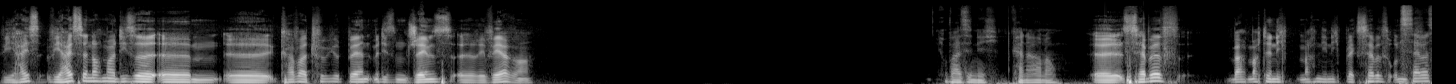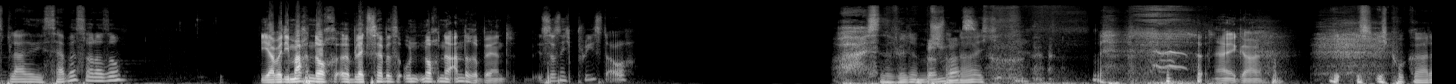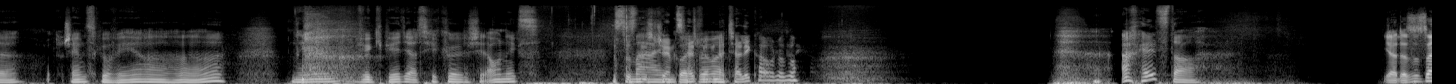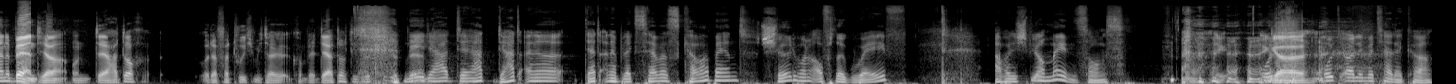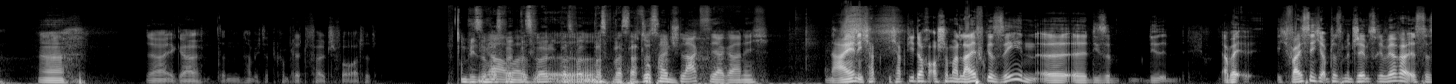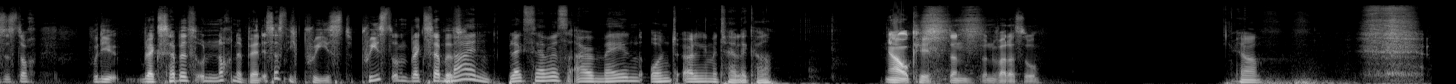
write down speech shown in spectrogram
Wie heißt, wie heißt denn nochmal diese ähm, äh, Cover-Tribute-Band mit diesem James äh, Rivera? Weiß ich nicht, keine Ahnung. Äh, Sabbath, macht der nicht, machen die nicht Black Sabbath und. Sabbath Bloody Sabbath oder so? Ja, aber die machen doch äh, Black Sabbath und noch eine andere Band. Ist das nicht Priest auch? Oh, ist eine wilde Mischung, ne? Ich, Na, egal. ich, ich guck gerade. James Guevara. Nee, Wikipedia-Artikel, da steht auch nichts. Ist das Mein nicht James Gott, Hetfield man- Metallica oder so? Ach, Hellstar. Ja, das ist seine Band, ja. Und der hat doch, oder vertue ich mich da komplett, der hat doch diese Tribute-Band. Nee, der hat, der hat, der hat eine, der hat eine Black Sabbath Coverband, Children of the Grave, aber die spielen auch Maiden-Songs. Ja, e egal. Und Early Metallica. Ach, ja, egal. Dann habe ich das komplett falsch verortet. Und wieso, Ja, was, was, so, was, was, was, was, was So dachtest falsch du? lag sie ja gar nicht. Nein, ich habe ich hab die doch auch schon mal live gesehen, äh, äh, diese, die, aber ich weiß nicht, ob das mit James Rivera ist. Das ist doch, wo die Black Sabbath und noch eine Band. Ist das nicht Priest? Priest und Black Sabbath? Nein, Black Sabbath, Iron Maiden und Early Metallica. Ja, okay, dann, dann war das so. Ja.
